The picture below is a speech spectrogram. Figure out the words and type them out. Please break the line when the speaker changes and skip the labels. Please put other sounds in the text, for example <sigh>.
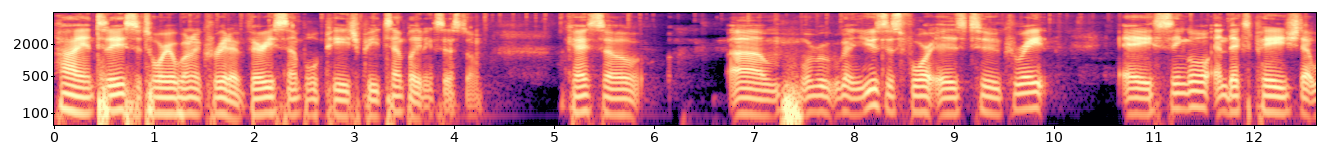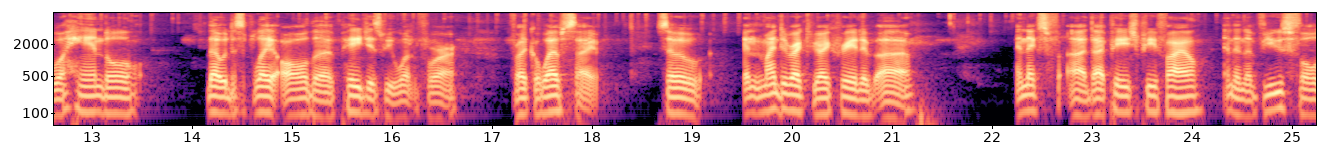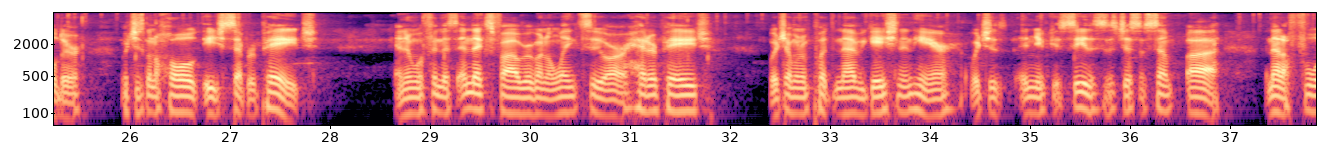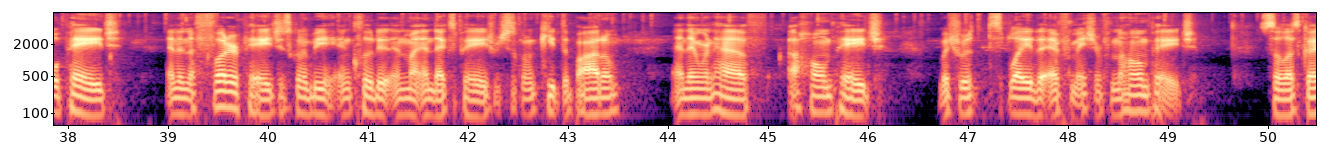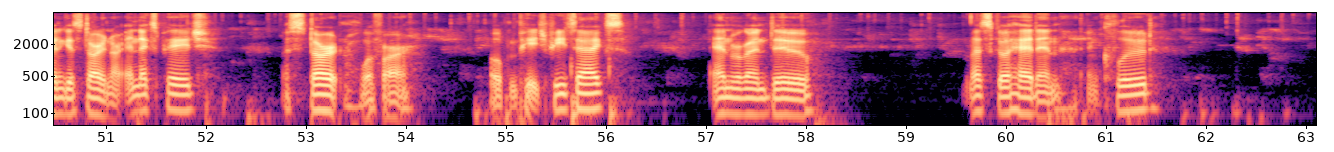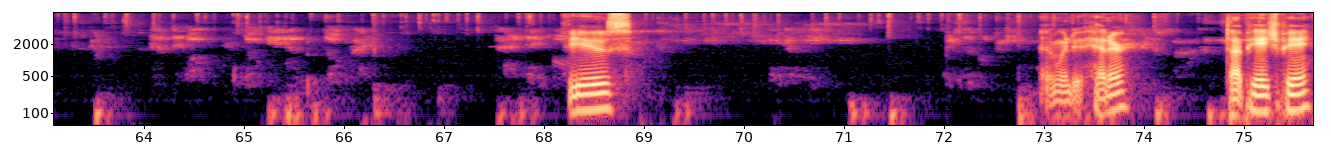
Hi, in today's tutorial, we're going to create a very simple PHP templating system. Okay, so um, what we're going to use this for is to create a single index page that will handle, that will display all the pages we want for, our, for like a website. So in my directory, I created uh, index.php uh, file and then a views folder, which is going to hold each separate page. And then within this index file, we're going to link to our header page, which I'm going to put the navigation in here, which is, and you can see this is just a simple, uh, not a full page. And then the footer page is going to be included in my index page, which is going to keep the bottom. And then we're going to have a home page, which will display the information from the home page. So let's go ahead and get started in our index page. Let's start with our open PHP tags. And we're going to do let's go ahead and include. Views. And we're going to do header. Php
